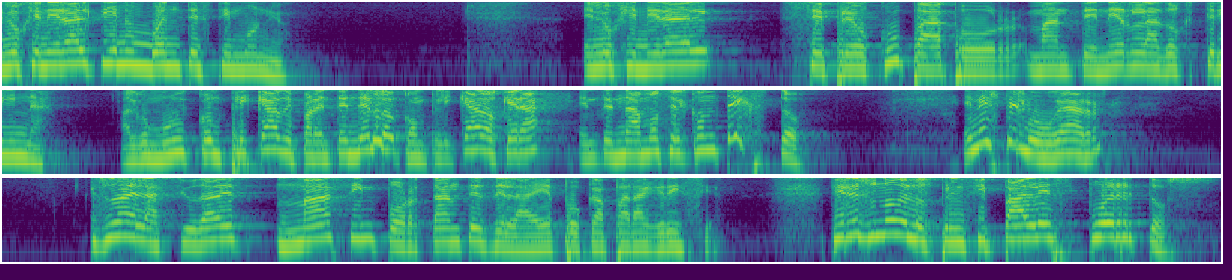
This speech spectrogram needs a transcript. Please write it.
En lo general tiene un buen testimonio. En lo general se preocupa por mantener la doctrina. Algo muy complicado. Y para entender lo complicado que era, entendamos el contexto. En este lugar es una de las ciudades más importantes de la época para Grecia. Tienes uno de los principales puertos.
